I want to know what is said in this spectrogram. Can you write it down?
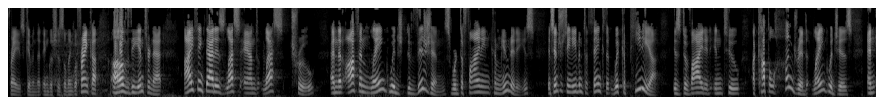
phrase given that English is the lingua franca, of the internet. I think that is less and less true, and that often language divisions were defining communities it's interesting even to think that Wikipedia is divided into a couple hundred languages, and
